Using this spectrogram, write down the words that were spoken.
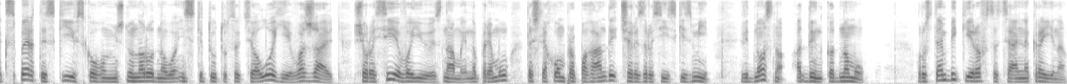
Експерти з Київського міжнародного інституту соціології вважають, що Росія воює з нами напряму та шляхом пропаганди через російські змі відносно один к одному. Рустем Бікіров, соціальна країна.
